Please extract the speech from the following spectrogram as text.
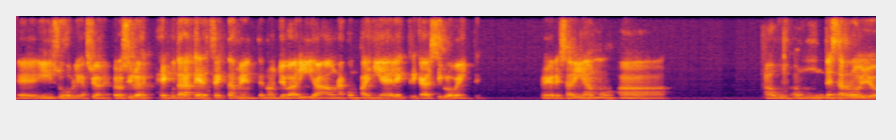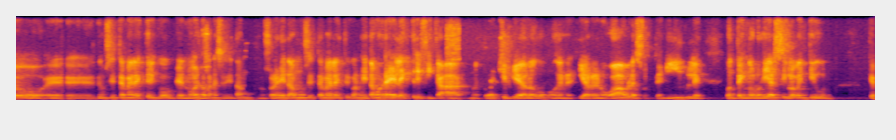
eh, y sus obligaciones. Pero si lo ejecutara perfectamente, nos llevaría a una compañía eléctrica del siglo XX. Regresaríamos a, a, un, desarrollo eh, de un sistema eléctrico que no es lo que necesitamos. Nosotros necesitamos un sistema eléctrico, necesitamos reelectrificar nuestro archipiélago con energía renovable, sostenible, con tecnología del siglo XXI que,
